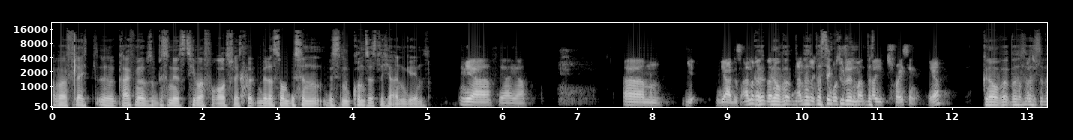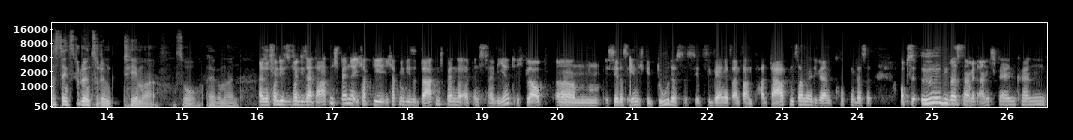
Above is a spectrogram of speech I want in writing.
Aber vielleicht äh, greifen wir so ein bisschen das Thema voraus. Vielleicht sollten wir das noch ein bisschen, bisschen grundsätzlicher angehen. Ja, ja, ja. Ähm, ja, das andere, äh, genau, was, andere was denkst du denn? Was, Tracing, ja? Genau, was, was, was, denkst du denn zu dem Thema so allgemein? Also von, diese, von dieser Datenspende, ich habe die, ich habe mir diese Datenspende-App installiert. Ich glaube, ähm, ich sehe das ähnlich wie du. Das ist jetzt, die werden jetzt einfach ein paar Daten sammeln, die werden gucken, dass sie, ob sie irgendwas damit anstellen können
